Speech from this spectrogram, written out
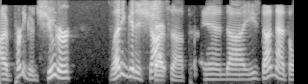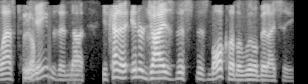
a pretty good shooter. Let him get his shots up, and uh, he's done that the last few Yep. games, and uh, he's kind of energized this this ball club a little bit. I see.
